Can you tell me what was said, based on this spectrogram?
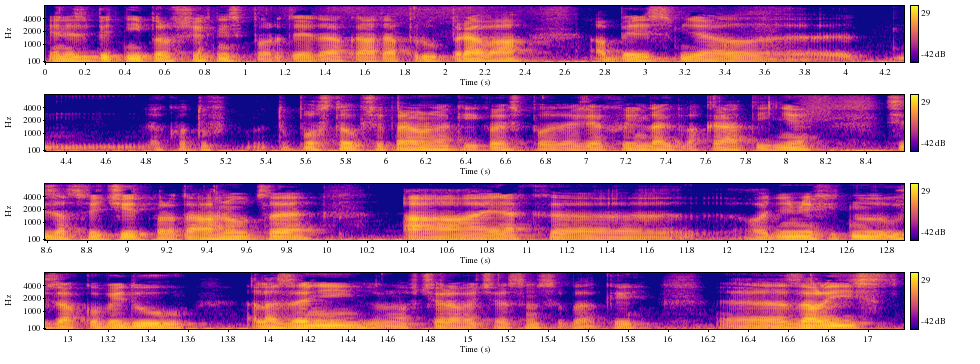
je nezbytný pro všechny sporty. Je to taková ta průprava, abys měl jako tu, tu postavu připravenou na jakýkoliv sport. Takže chodím tak dvakrát týdně si zacvičit, protáhnout se a jinak hodně mě chytnu už za covidu lezení. Zrovna včera večer jsem se byl taky zalíst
